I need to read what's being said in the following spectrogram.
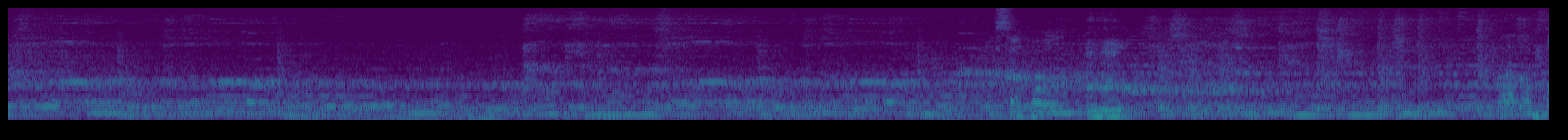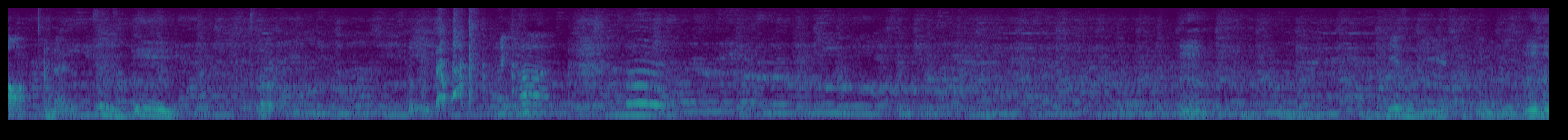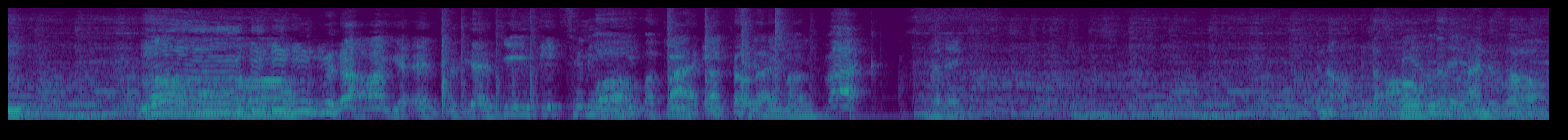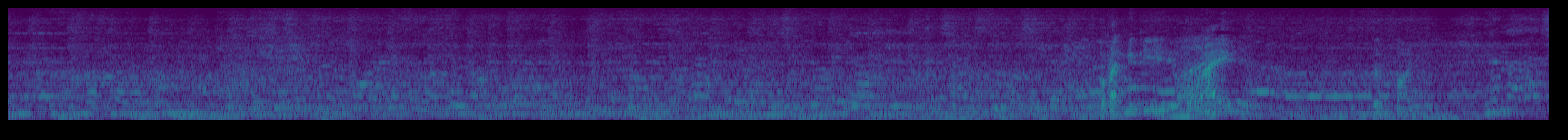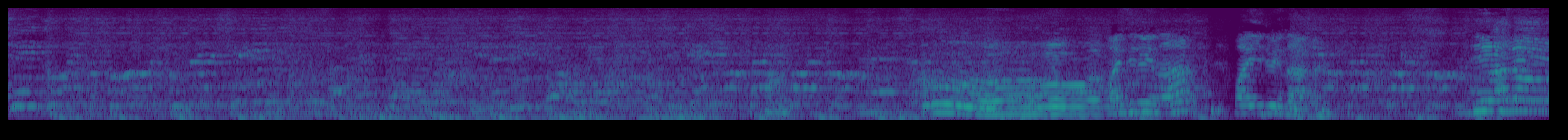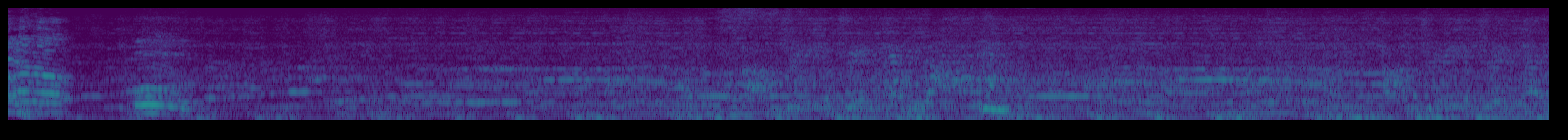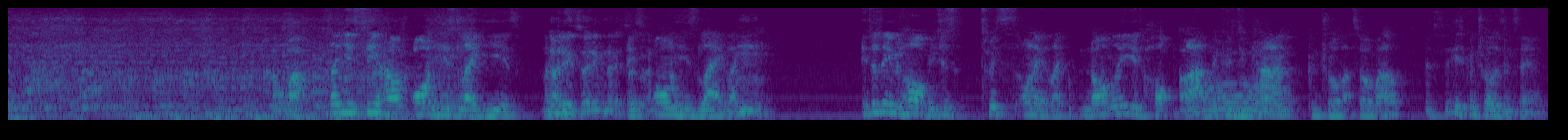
He's so cool. Mm-hmm. Oh, that little bop. I know. Mm. I can't. Mm. He is a beautiful human being. Mm-hmm. Oh. yes, yes. Give it to me. Oh, my Give back. I felt that in my back. I'm ready. In the, in the arm, the hand as well. All right, Mingi. All right. So fine. Ooh. Why is he doing that? Why are you doing that? I know, I know. Oh. Wow. Like you see how on his leg he is. Like no, I didn't, I didn't even notice he's on his leg. Like Mm. It doesn't even hop. He just twists on it. Like normally you'd hop that because you Oh. can't control that so well. I see. His control is insane.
